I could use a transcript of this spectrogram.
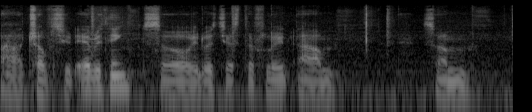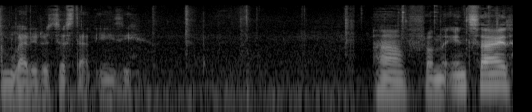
uh, troubleshoot everything. So it was just the fluid um, so I'm, I'm glad it was just that easy. Uh, from the inside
